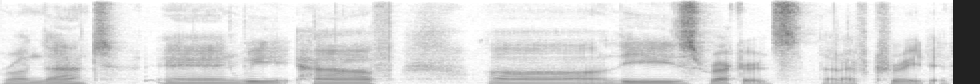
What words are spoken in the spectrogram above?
run that. And we have uh, these records that I've created.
